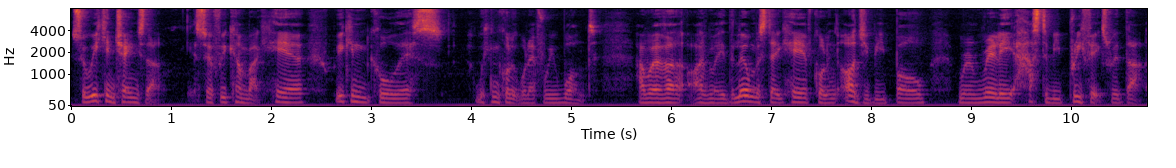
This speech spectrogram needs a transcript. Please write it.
So we can change that. So if we come back here, we can call this, we can call it whatever we want. However, I've made the little mistake here of calling RGB bulb when really it has to be prefixed with that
